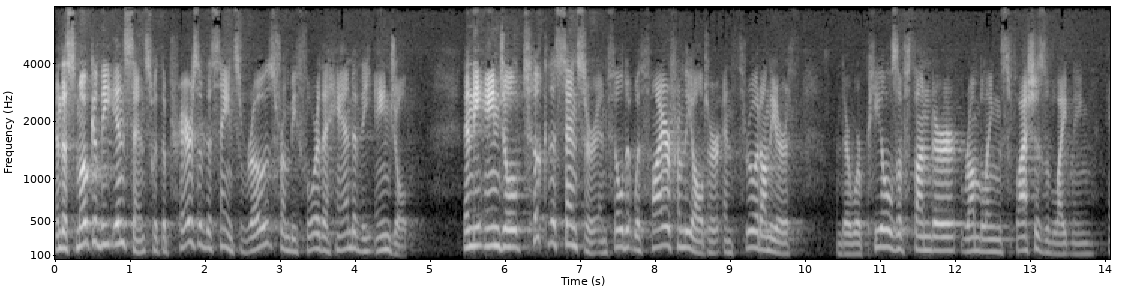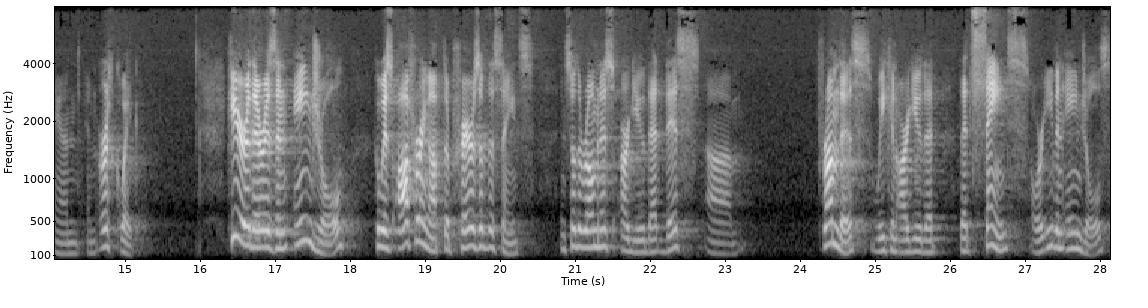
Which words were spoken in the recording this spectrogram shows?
And the smoke of the incense with the prayers of the saints rose from before the hand of the angel. Then the angel took the censer and filled it with fire from the altar and threw it on the earth. And there were peals of thunder, rumblings, flashes of lightning, and an earthquake. Here there is an angel who is offering up the prayers of the saints. And so the Romanists argue that this, um, from this, we can argue that that saints or even angels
